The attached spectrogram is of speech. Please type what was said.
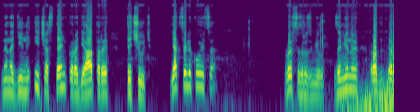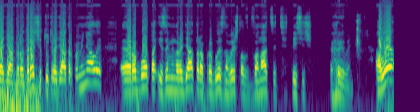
ненадійний і частенько радіатори течуть. Як це лікується? Ви все зрозуміли. Заміною радіатора. До речі, тут радіатор поміняли. Е, Робота і заміна радіатора приблизно вийшла в 12 тисяч гривень. Але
